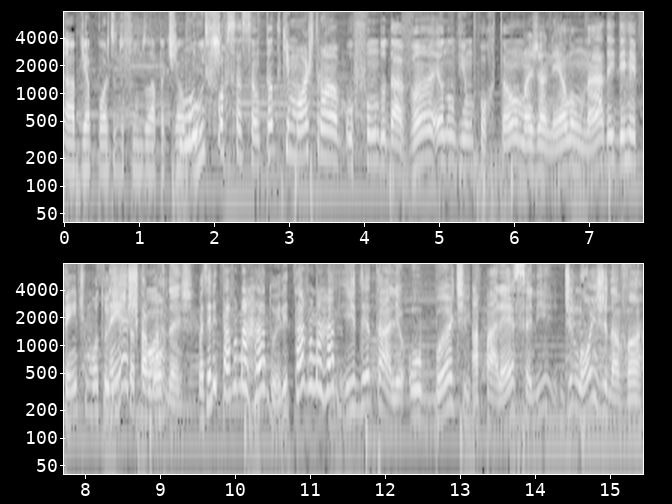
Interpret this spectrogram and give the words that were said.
abrir a porta do fundo lá para tirar o Muito boot. forçação. Tanto que mostram a- o fundo da van, eu não vi um portão, uma janela, um nada, e de repente o motorista Nem as tá morto. cordas. Mas ele tava amarrado, ele tava amarrado. E detalhe, o Butch aparece ali de longe da van.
